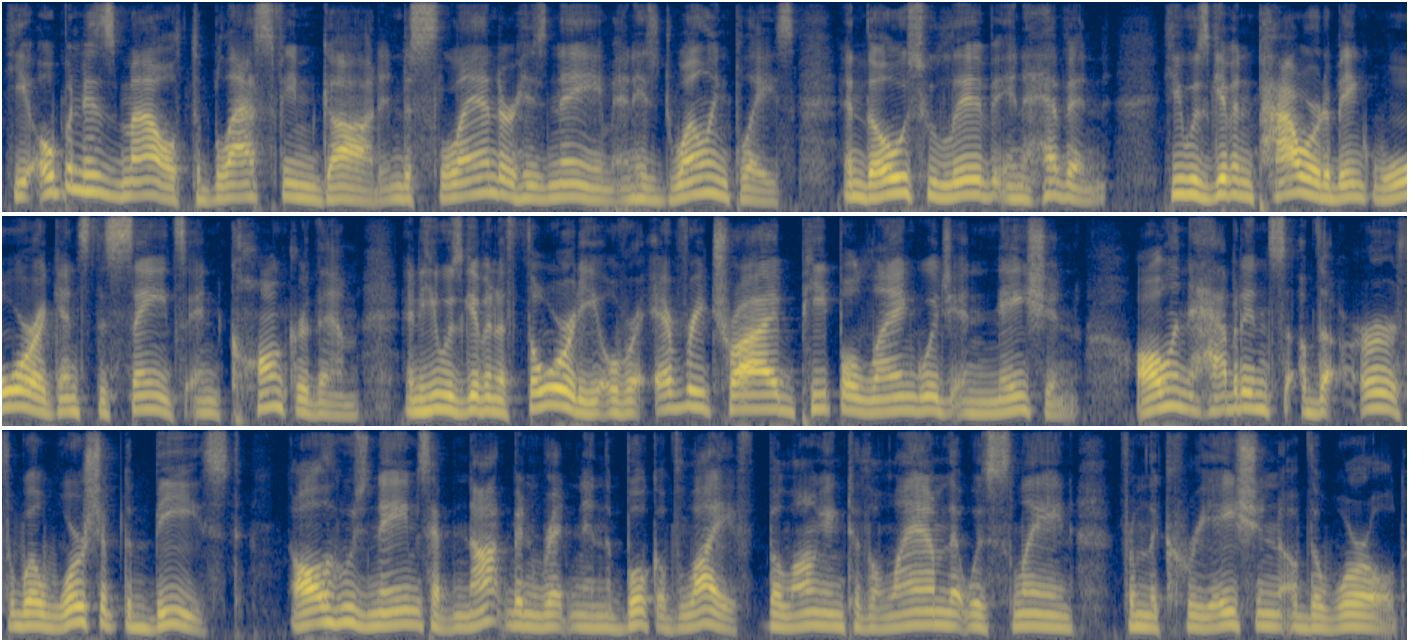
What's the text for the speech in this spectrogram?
He opened his mouth to blaspheme God and to slander his name and his dwelling place and those who live in heaven. He was given power to make war against the saints and conquer them, and he was given authority over every tribe, people, language, and nation. All inhabitants of the earth will worship the beast, all whose names have not been written in the book of life belonging to the Lamb that was slain from the creation of the world.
